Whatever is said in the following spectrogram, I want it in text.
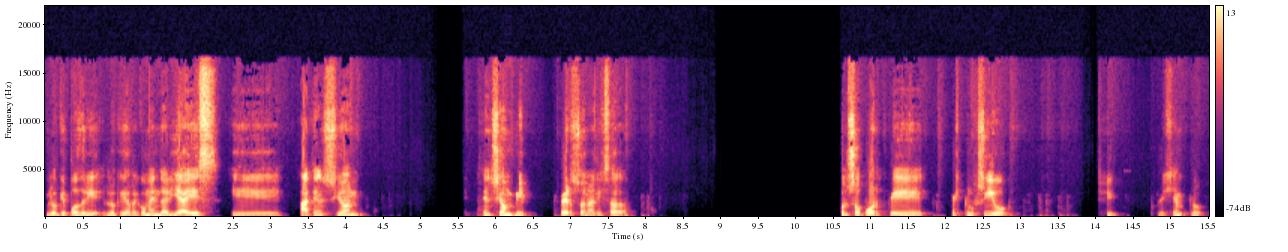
lo que, podría, lo que recomendaría es eh, atención, atención VIP personalizada, con soporte exclusivo, por ejemplo,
